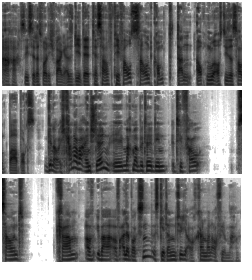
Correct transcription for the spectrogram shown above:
Aha, siehst du, das wollte ich fragen. Also die, der, der TV-Sound kommt dann auch nur aus dieser Soundbar-Box. Genau, ich kann aber einstellen, äh, mach mal bitte den TV-Sound Kram auf, über, auf alle Boxen. Das geht dann natürlich auch, kann man auch viel machen.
